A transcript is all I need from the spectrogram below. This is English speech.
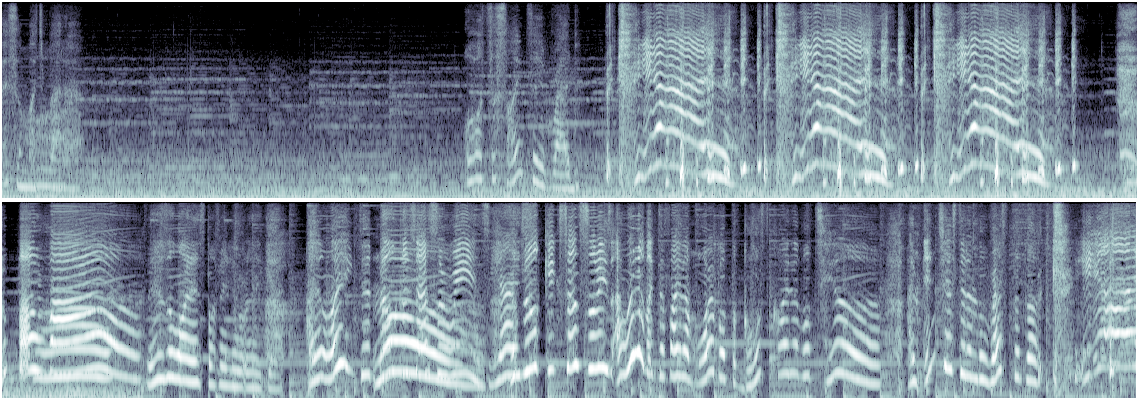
This is much better. Oh, what's the sign say? Red. Mama! There's a lot of stuff I don't really get. I liked it. Milk accessories. Yes. The milk accessories. I would like to find out more about the ghost carnival too. I'm interested in the rest of the. Yeah.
